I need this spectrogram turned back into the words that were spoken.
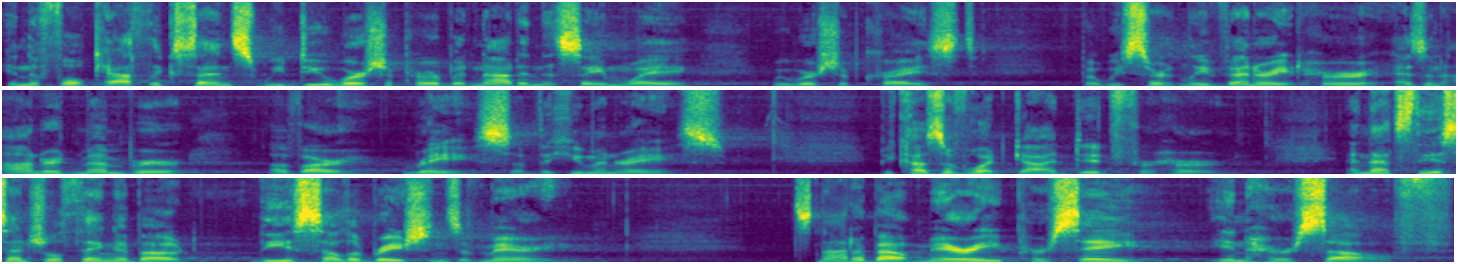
in the full Catholic sense, we do worship her, but not in the same way we worship Christ. But we certainly venerate her as an honored member of our race, of the human race, because of what God did for her. And that's the essential thing about these celebrations of Mary. It's not about Mary per se in herself,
